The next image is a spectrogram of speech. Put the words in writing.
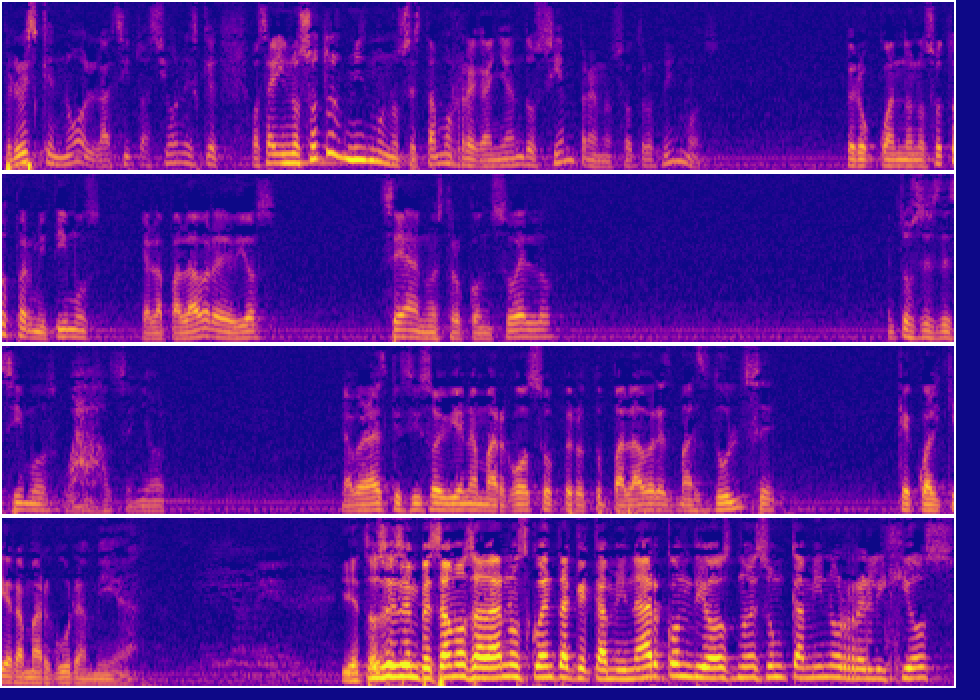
pero es que no, la situación es que, o sea, y nosotros mismos nos estamos regañando siempre a nosotros mismos. Pero cuando nosotros permitimos que la palabra de Dios sea nuestro consuelo, entonces decimos, wow, Señor, la verdad es que sí soy bien amargoso, pero tu palabra es más dulce que cualquier amargura mía. Y entonces empezamos a darnos cuenta que caminar con Dios no es un camino religioso,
